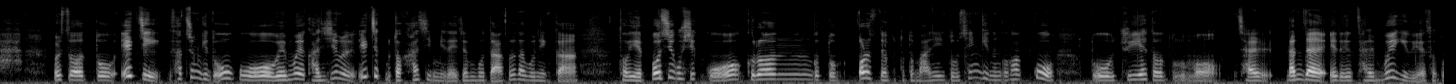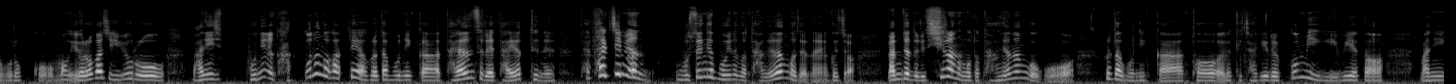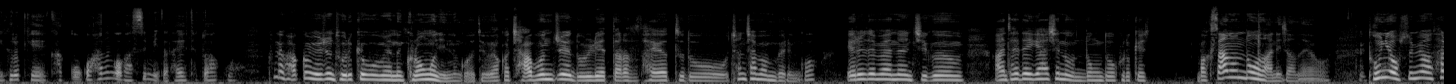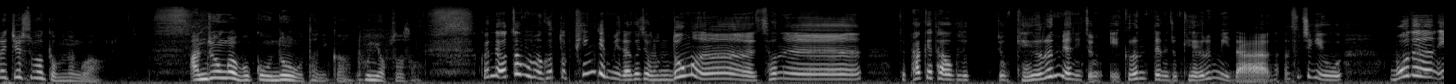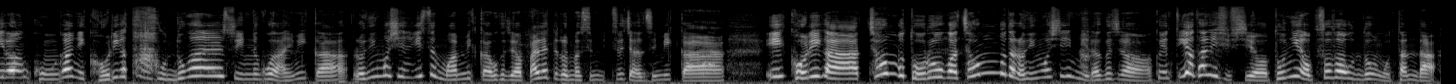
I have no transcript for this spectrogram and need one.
벌써 또 일찍 사춘기도 오고 외모에 관심을 일찍부터 가집니다. 예전보다 그러다 보니까 더 예뻐지고 싶고 그런 것도 어렸을 때부터 도 많이 또 생기는 것 같고 또 주위에서도 뭐 잘 남자애들 잘 보이기 위해서도 그렇고 뭐 여러 가지 이유로 많이 본인을 가꾸는 것 같아요. 그러다 보니까 자연스레 다이어트는 다 살찌면 못생겨 보이는 건 당연한 거잖아요. 그죠? 남자들이 싫어하는 것도 당연한 거고. 그러다 보니까 더 이렇게 자기를 꾸미기 위해서 많이 그렇게 가꾸고 하는 것 같습니다. 다이어트도 하고. 근데 가끔 요즘 돌이켜보면은 그런 건 있는 것 같아요. 약간 자본주의 논리에 따라서 다이어트도 천차만별인 거? 예를 들면은 지금 안태대기 하시는 운동도 그렇게 막 싼 운동은 아니잖아요. 돈이 없으면 살이 찔 수밖에 없는 거야. 안 좋은 걸 먹고 운동을 못 하니까 돈이 없어서. 근데 어떻게 보면 그것도 핑계입니다. 그죠? 운동은 저는 저 밖에 타고 그- 좀 게으른 면이 좀 이- 그런 때는 좀 게으릅니다. 솔직히 우- 모든 이런 공간이 거리가 다 운동할 수 있는 곳 아닙니까? 러닝머신 있으면 뭐합니까? 그죠? 빨래대로만 쓰- 쓰지 않습니까? 이 거리가 전부 도로가 전부 다 러닝머신입니다. 그죠? 그냥 뛰어다니십시오. 돈이 없어서 운동을 못한다.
